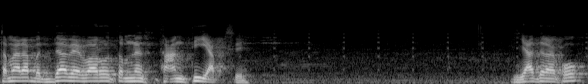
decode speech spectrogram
તમારા બધા વ્યવહારો તમને શાંતિ આપશે. યાદ રાખો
